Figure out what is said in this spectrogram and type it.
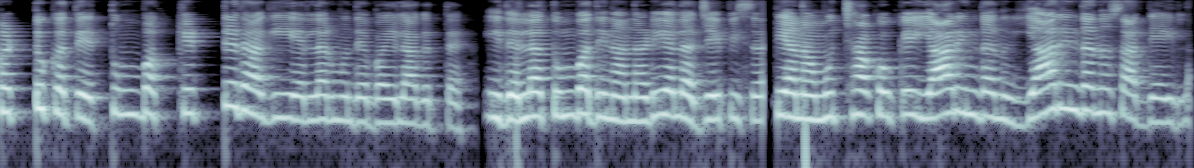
ಕಟ್ಟುಕತೆ ತುಂಬಾ ಕೆಟ್ಟದಾಗಿ ಎಲ್ಲರ ಮುಂದೆ ಬಯಲಾಗುತ್ತೆ. ಇದೆಲ್ಲ ತುಂಬಾ ದಿನ ನಡೆಯಲ್ಲ, ಜೆ ಪಿ ಸತ್ಯನ ಮುಚ್ಚಾಕೋಕೆ ಯಾರಿಂದನು, ಯಾರಿಂದನೂ ಸಾಧ್ಯ ಇಲ್ಲ.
